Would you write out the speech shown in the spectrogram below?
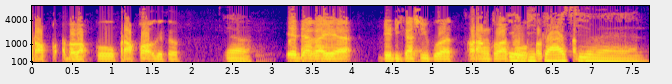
ngerokok, bapakku perokok gitu. Ya, Dia ada kayak dedikasi buat orang tuaku. dedikasi men.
